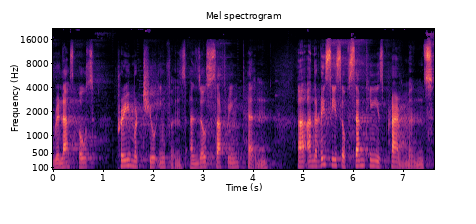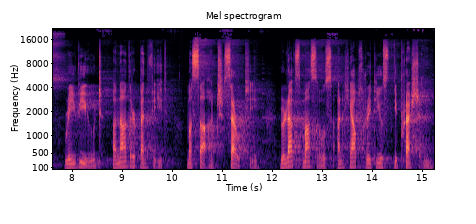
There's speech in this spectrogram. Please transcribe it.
relax both premature infants and those suffering pain Uh, an analysis of 17 experiments revealed another benefit massage therapy relax muscles and helps reduce depression.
